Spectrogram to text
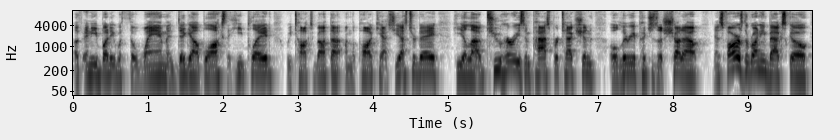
of anybody with the wham and dig out blocks that he played. We talked about that on the podcast yesterday. He allowed two hurries in pass protection. O'Leary pitches a shutout. And as far as the running backs go,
